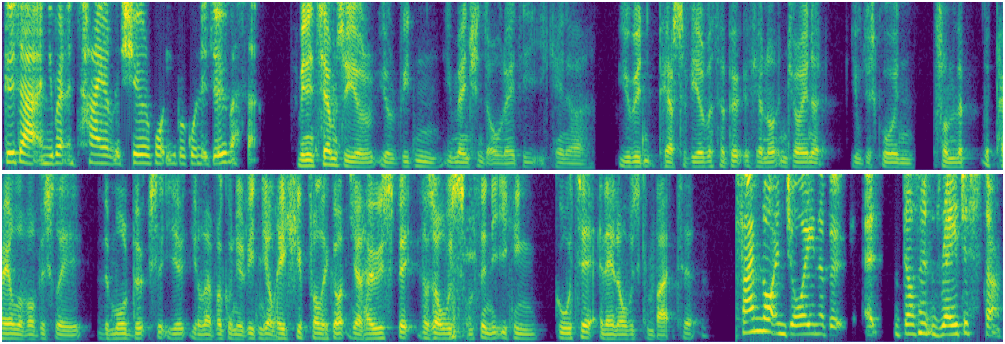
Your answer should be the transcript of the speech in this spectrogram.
good at and you weren't entirely sure what you were going to do with it. I mean in terms of your your reading you mentioned already you kind of you wouldn't persevere with a book if you're not enjoying it. You'll just go in from the, the pile of obviously the more books that you, you're ever going to read in your life you've probably got in your house but there's always something that you can go to and then always come back to it. If i'm not enjoying a book it doesn't register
